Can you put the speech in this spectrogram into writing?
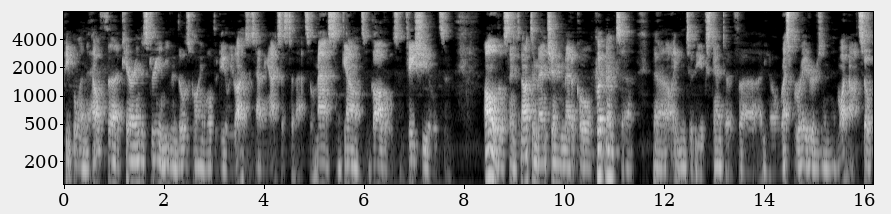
people in the health uh, care industry and even those going about their daily lives is having access to that. So masks and gowns and goggles and face shields and all of those things, not to mention medical equipment. Uh, uh, even to the extent of uh, you know respirators and, and, whatnot. So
